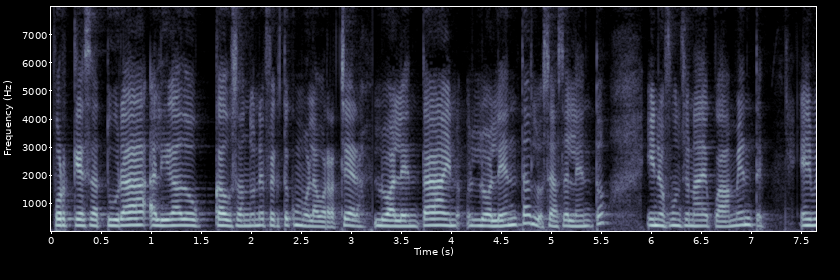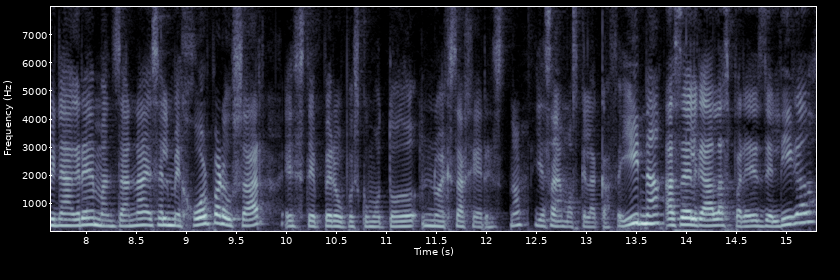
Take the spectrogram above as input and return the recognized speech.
porque satura al hígado causando un efecto como la borrachera. Lo alenta, lo alenta, lo, se hace lento y no funciona adecuadamente. El vinagre de manzana es el mejor para usar, este, pero pues como todo, no exageres, ¿no? Ya sabemos que la cafeína hace delgadas las paredes del hígado,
